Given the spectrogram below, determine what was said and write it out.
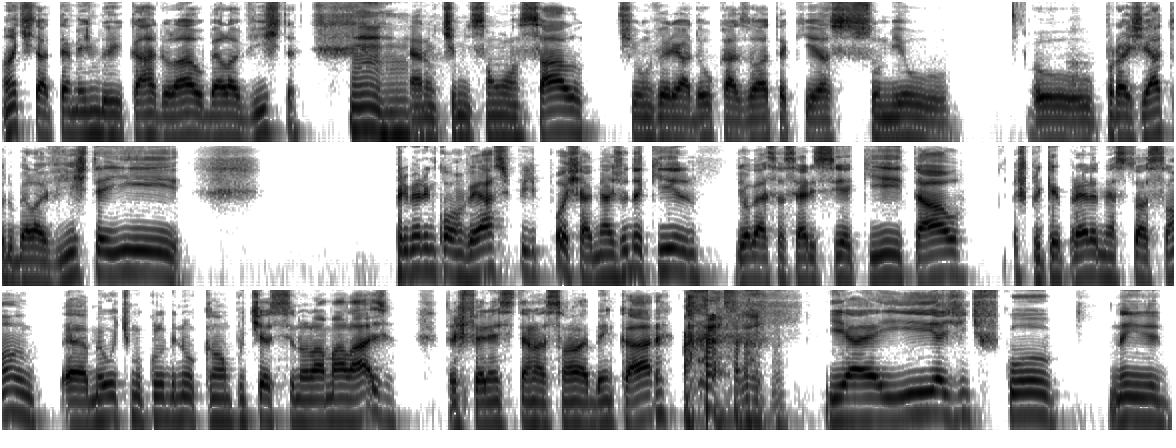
antes até mesmo do Ricardo lá, o Bela Vista. Uhum. Era um time de São Gonçalo. Tinha um vereador, o Casota, que assumiu o, projeto do Bela Vista e. Primeiro em conversa, pedi, poxa, me ajuda aqui, jogar essa Série C aqui e tal. Eu expliquei pra ele a minha situação. É, meu último clube no campo tinha sido na Malásia. Transferência internacional é bem cara. e aí a gente ficou, nem,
